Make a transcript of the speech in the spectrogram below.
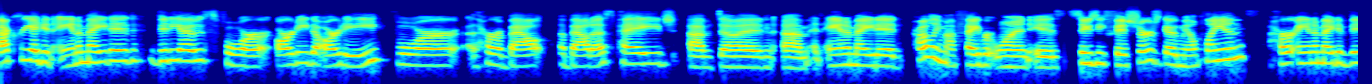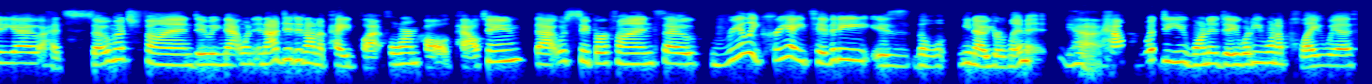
I created animated videos for RD to RD for her about about us page. I've done um, an animated. Probably my favorite one is Susie Fisher's Go Meal Plans. Her animated video. I had so much fun doing that one, and I did it on a paid platform called Powtoon. That was super fun. So really, creativity is the you know your limit. Yeah. How what do you want to do? What do you want to play with?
